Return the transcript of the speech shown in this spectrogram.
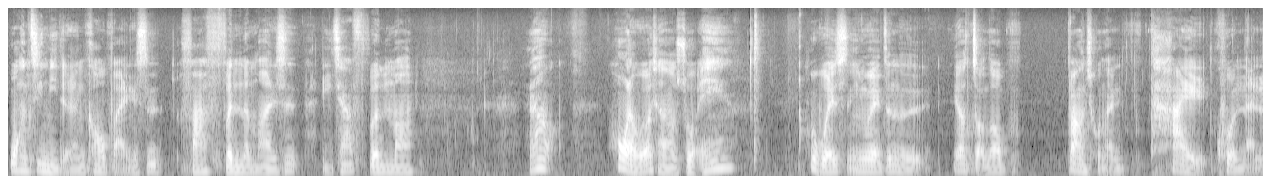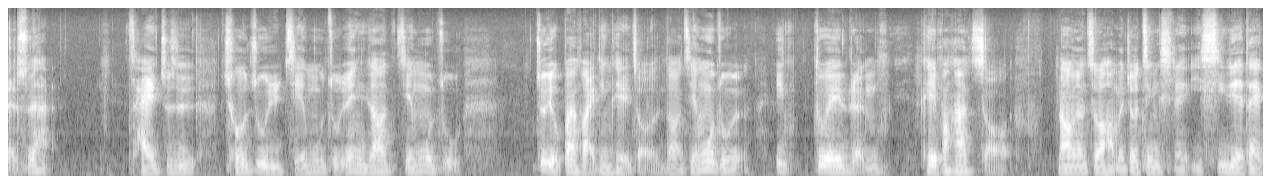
忘记你的人告白，你是发疯了吗？你是李佳芬吗？然后后来我又想到说，哎，会不会是因为真的要找到棒球男太困难了，所以他才就是求助于节目组？因为你知道节目组就有办法，一定可以找得到节目组。一堆人可以帮他找，然后呢，之后他们就进行了一系列在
